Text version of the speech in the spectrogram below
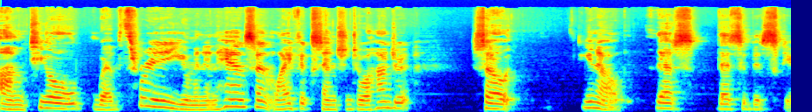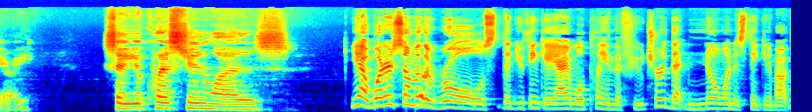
Um, Thiel Web three, human enhancement, life extension to hundred. So, you know, that's that's a bit scary. So your question was. Yeah, what are some of the roles that you think AI will play in the future that no one is thinking about?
